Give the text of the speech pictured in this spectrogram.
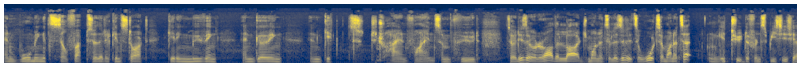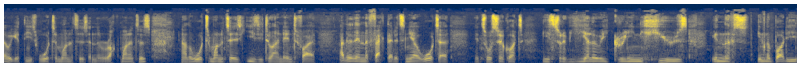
and warming itself up so that it can start getting moving and going and get to try and find some food. So it is a rather large monitor lizard. It's a water monitor. And we get two different species here. We get these water monitors and the rock monitors. Now the water monitor is easy to identify. Other than the fact that it's near water, it's also got these sort of yellowy green hues in the in the body,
